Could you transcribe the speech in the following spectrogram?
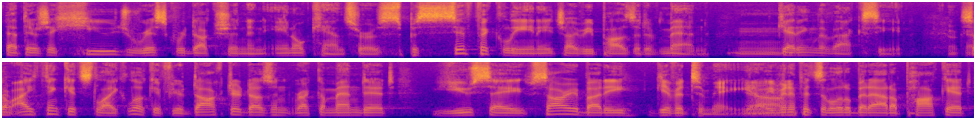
that there's a huge risk reduction in anal cancers, specifically in HIV positive men, mm. getting the vaccine. So I think it's like, look, if your doctor doesn't recommend it, you say, "Sorry, buddy, give it to me." You know, even if it's a little bit out of pocket,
